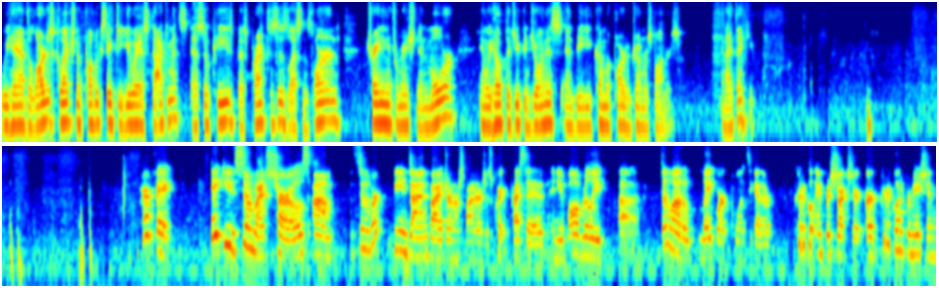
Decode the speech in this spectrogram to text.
We have the largest collection of public safety UAS documents, SOPs, best practices, lessons learned, training information, and more. And we hope that you can join us and become a part of Drone Responders. And I thank you. Perfect. Thank you so much, Charles. Um, so the work being done by drone responders is quite impressive, and you've all really uh, done a lot of legwork pulling together critical infrastructure or critical information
